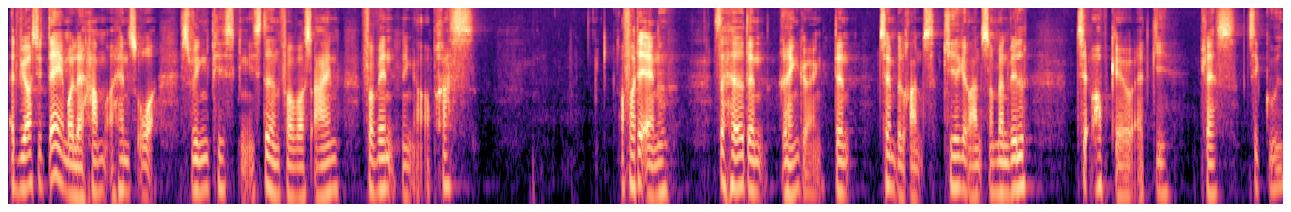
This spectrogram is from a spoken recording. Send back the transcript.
At vi også i dag må lade ham og hans ord svinge pisken, i stedet for vores egne forventninger og pres. Og for det andet, så havde den rengøring, den tempelrens, kirkerens, som man vil, til opgave at give plads til Gud.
